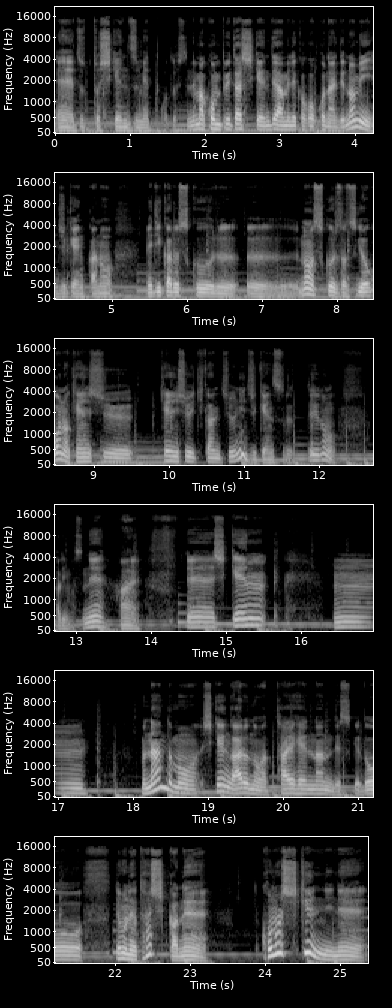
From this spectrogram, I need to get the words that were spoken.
えー、ずっと試験詰めってことですね。まあ、コンピューター試験でアメリカ国内でのみ受験可能、メディカルスクールのスクール卒業後の研修研修期間中に受験するっていうのもありますね。はい。で、試験、うーん、ま、何度も試験があるのは大変なんですけど、でもね、確かね、この試験にね、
